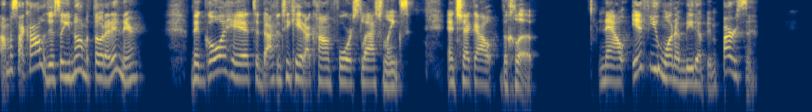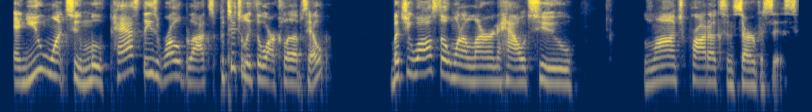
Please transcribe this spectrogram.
I'm a psychologist, so you know I'm gonna throw that in there. Then go ahead to drtk.com forward slash links and check out the club. Now, if you want to meet up in person and you want to move past these roadblocks, potentially through our club's help, but you also want to learn how to launch products and services.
